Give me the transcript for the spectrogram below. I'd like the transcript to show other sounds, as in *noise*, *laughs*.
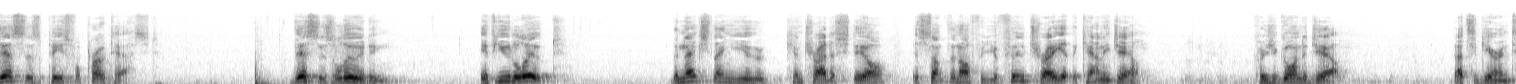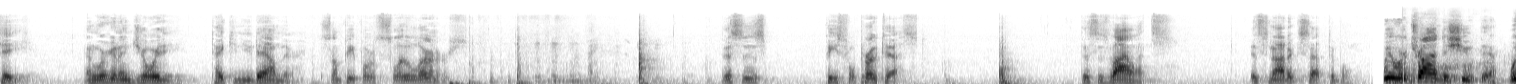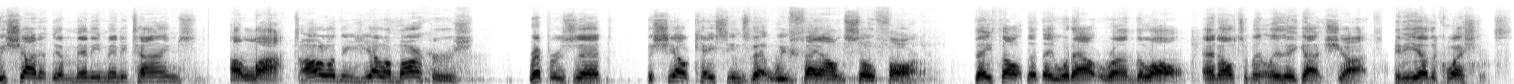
This is a peaceful protest. This is looting. If you loot, the next thing you can try to steal is something off of your food tray at the county jail because you're going to jail. That's a guarantee. And we're going to enjoy taking you down there. Some people are slow learners. *laughs* this is peaceful protest. This is violence. It's not acceptable. We were trying to shoot them. We shot at them many, many times, a lot. All of these yellow markers represent the shell casings that we found so far. They thought that they would outrun the law, and ultimately they got shot. Any other questions?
